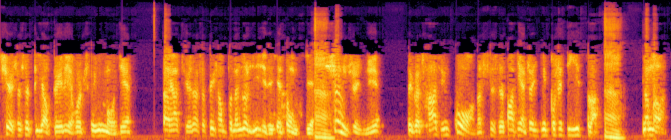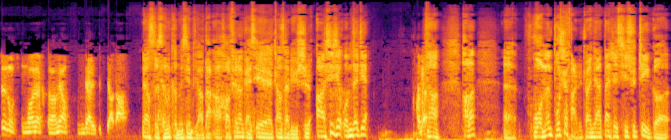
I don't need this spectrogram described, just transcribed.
确实是比较卑劣，或者出于某些。大家觉得是非常不能够理解的一些动机，嗯，甚至于这个查询过往的事实，发现这已经不是第一次了，嗯，那么这种情况下，可能量刑概率就比较大，量死刑的可能性比较大啊。好，非常感谢张彩律师啊，谢谢，我们再见。好的啊，好了，呃，我们不是法律专家，但是其实这个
